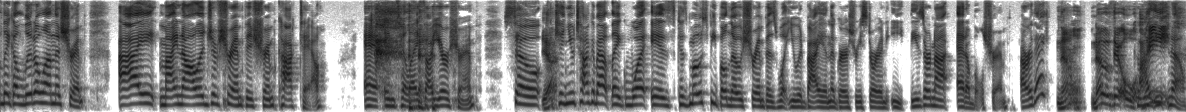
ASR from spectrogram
like a little on the shrimp. I my knowledge of shrimp is shrimp cocktail a- until I saw your shrimp. So Yeah. can you talk about like what is because most people know shrimp is what you would buy in the grocery store and eat. These are not edible shrimp, are they? no no they're oh Can i eat? No,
